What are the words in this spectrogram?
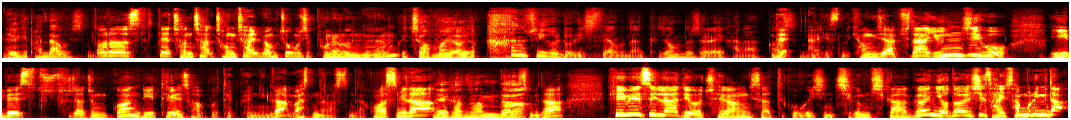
네. 이렇게 판단하고 있습니다. 떨어졌을 때 전차, 정찰병 조금씩 보내놓는. 그렇죠. 뭐 여기서 큰 수익을 노리시기보다는 그 정도 전략이 가능할 것 네, 같습니다. 알겠습니다. 경제합시다. 윤지호 이베스트 투자증권 리테일 사업부 대표님과 말씀 나눴습니다. 고맙습니다. 네, 감사합니다. 고맙습니다. KBS 1라디오 최강시사 듣고 계신 지금 시각은 8시 43분입니다.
